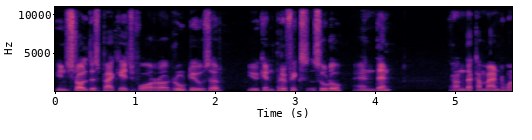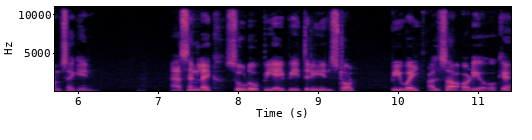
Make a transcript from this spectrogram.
install this package for a root user you can prefix sudo and then run the command once again as in like sudo pip3 install py alsa audio okay?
